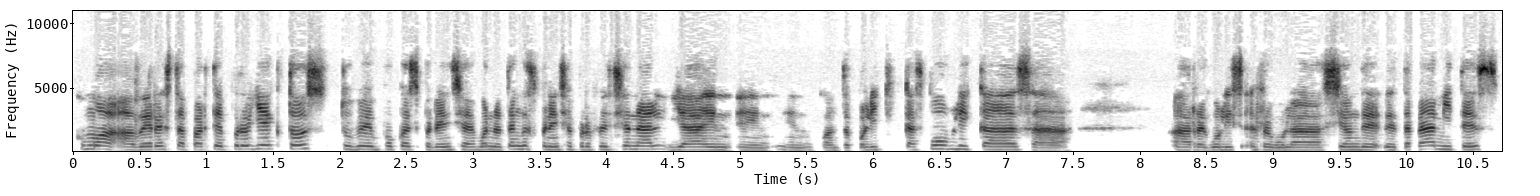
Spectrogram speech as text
como a, ver esta parte de proyectos. Tuve un poco de experiencia, bueno, tengo experiencia profesional ya en, en cuanto a políticas públicas, a, a regulación de, trámites,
